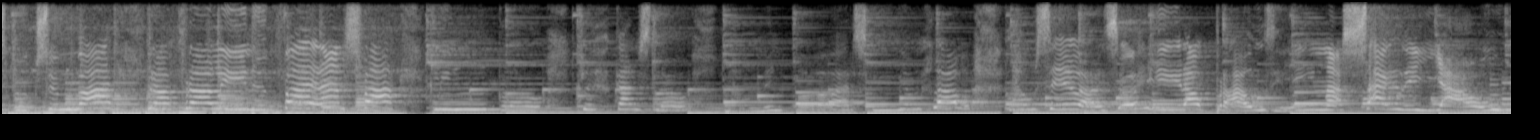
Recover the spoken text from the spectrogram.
Byðilsbuxum var Brátt frá línu fær hann svar. Klingló, klukkan sló Mánin ofar skýjum hlá Lási var svo hýr á bráð Því lína sagði já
